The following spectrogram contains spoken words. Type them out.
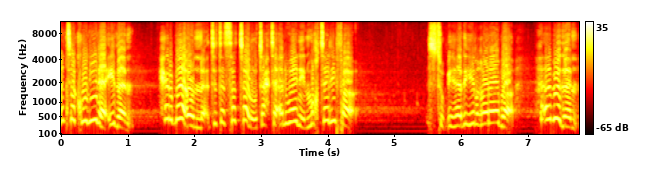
من تكونين إذا حرباء تتستر تحت ألوان مختلفة. لست بهذه الغرابة. أبدا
